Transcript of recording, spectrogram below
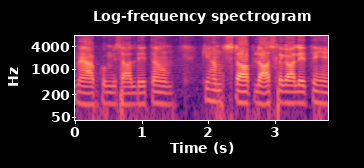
میں آپ کو مثال دیتا ہوں کہ ہم سٹاپ لاس لگا لیتے ہیں،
